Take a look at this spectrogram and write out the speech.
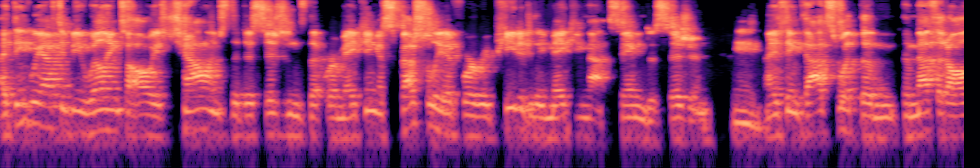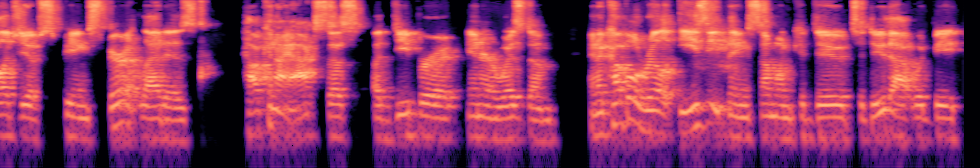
I think we have to be willing to always challenge the decisions that we're making, especially if we're repeatedly making that same decision. Mm. I think that's what the, the methodology of being spirit led is. How can I access a deeper inner wisdom? And a couple real easy things someone could do to do that would be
